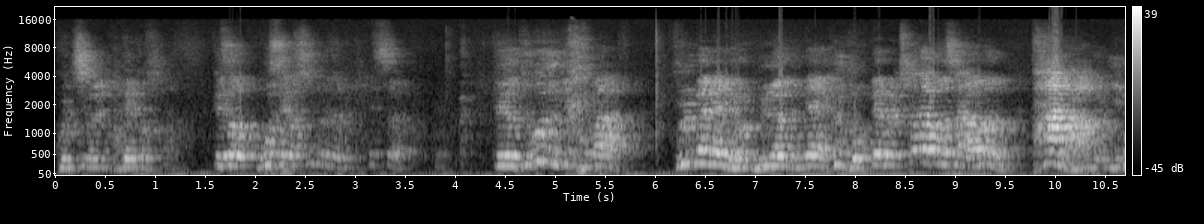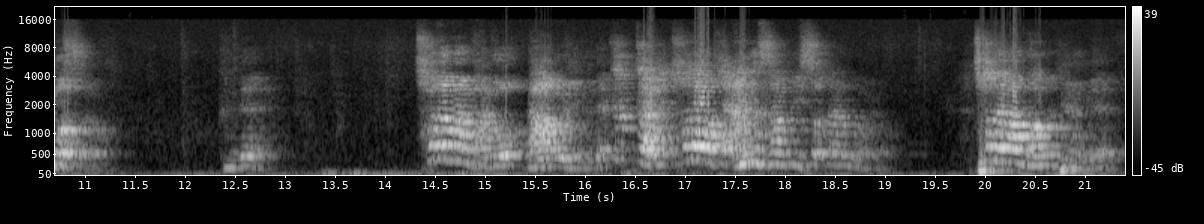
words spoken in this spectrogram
고침을 받을 것이다. 그래서 모세가 이렇게 했어요. 그래서 누구든지 정말 불뱀에 물렸는데 그 녹뱀을 쳐다본 사람은 다 나음을 입었어요. 근데 쳐다만 봐도 나음을 입는데 끝까지 쳐다보지 않는 사람도 있었다는 거예요. 쳐다만 봐도 되는데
